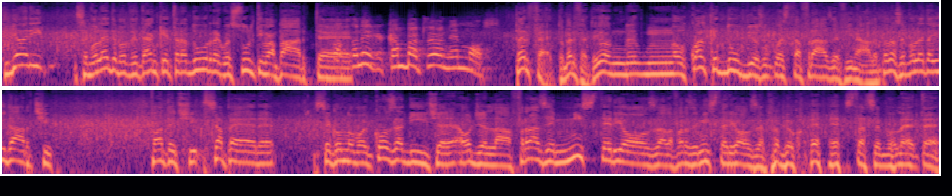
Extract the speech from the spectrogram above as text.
Signori, se volete potete anche tradurre quest'ultima parte. Vaffanè che campaccio non è mosso. Perfetto, perfetto. Io mm, ho qualche dubbio su questa frase finale, però se volete aiutarci fateci sapere secondo voi cosa dice. Oggi è la frase misteriosa, la frase misteriosa è proprio questa, se volete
